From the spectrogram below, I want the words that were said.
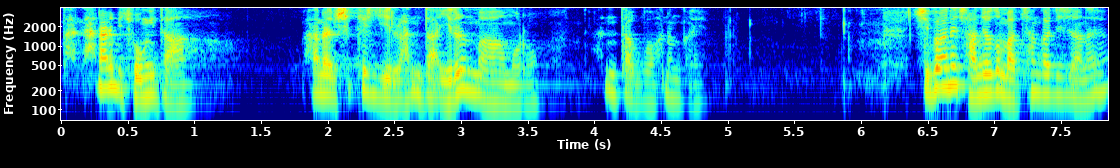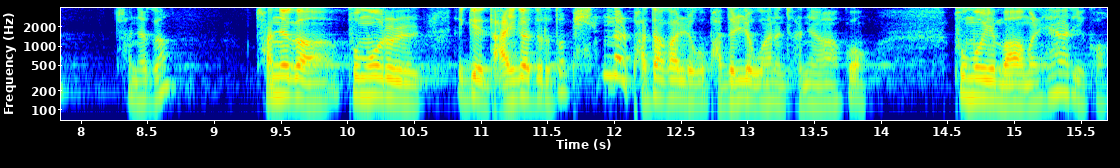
난 하나님의 종이다. 하나님 시키신 일을 한다. 이런 마음으로 한다고 하는 거예요. 집안의 자녀도 마찬가지잖아요. 자녀가 자녀가 부모를 이게 나이가 들어도 맨날 받아가려고 받으려고 하는 자녀하고 부모의 마음을 헤아리고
